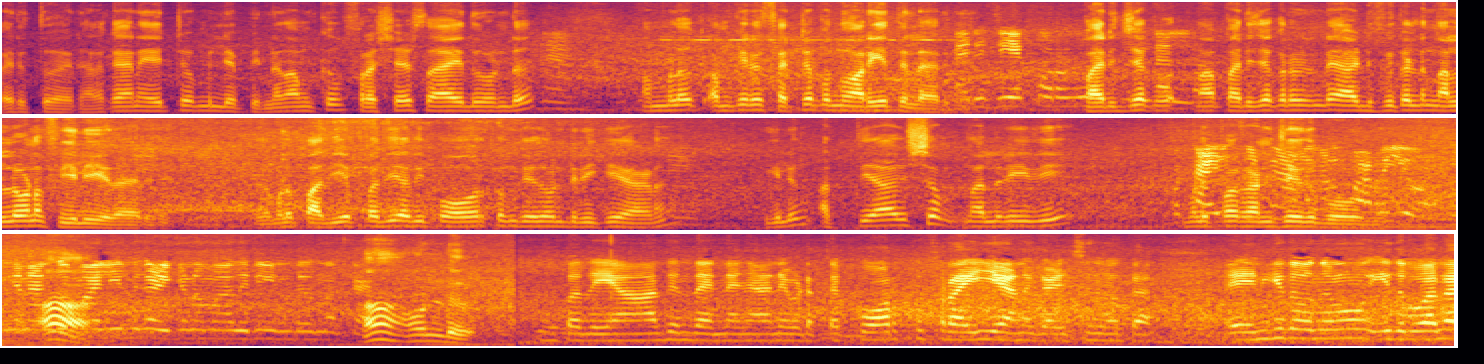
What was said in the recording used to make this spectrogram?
വരുത്തുമായിരുന്നു അതൊക്കെ ഏറ്റവും വലിയ പിന്നെ നമുക്ക് ഫ്രഷേഴ്സ് ആയതുകൊണ്ട് നമ്മൾ നമുക്കൊരു സെറ്റപ്പ് ഒന്നും അറിയത്തില്ലായിരുന്നു. പരിചയ ആ പരിചയക്കുറവിന്റെ ആ ഡിഫിക്കൽട്ടി നല്ലോണം ഫീൽ ചെയ്തായിരുന്നു. നമ്മൾ പതിയെ പതിയെ അതിപ്പോൾ ഓവർകം ചെയ്തുകൊണ്ടിരിക്കുകയാണ്. എങ്കിലും അത്യാവശ്യം നല്ല രീതിയിൽ നമ്മളിപ്പോൾ റൺ ചെയ്ത് പോകുന്നു. ആ. ആ ഉണ്ട്. അപ്പോൾ അതേ ആദ്യം തന്നെ ഞാൻ ഇവിടുത്തെ പോർക്ക് ഫ്രൈ ആണ് കഴിച്ചു നോക്കുക എനിക്ക് തോന്നുന്നു ഇതുപോലെ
